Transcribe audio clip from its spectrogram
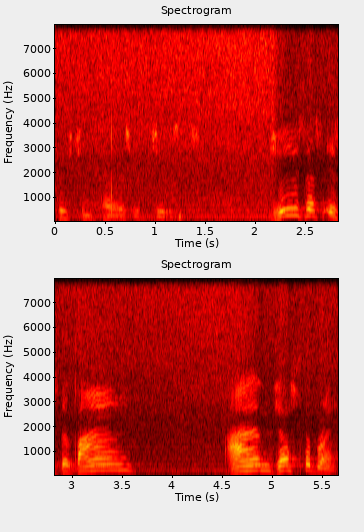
Christian has with Jesus. Jesus is the vine. I'm just the branch.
